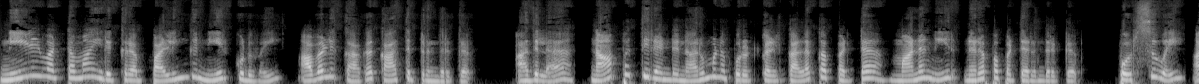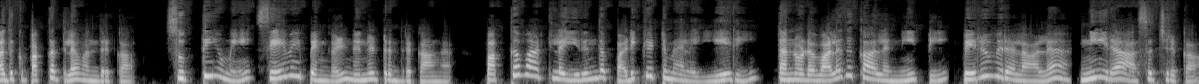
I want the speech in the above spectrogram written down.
நீள்வட்டமா இருக்கிற பளிங்கு நீர்க்குடுவை அவளுக்காக காத்துட்டு இருந்திருக்கு அதுல நாப்பத்தி ரெண்டு நறுமண பொருட்கள் கலக்கப்பட்ட மணநீர் நிரப்பப்பட்டிருந்திருக்கு. பொர்சுவை அதுக்கு பக்கத்துல வந்திருக்கா. சுத்தியுமே சேவை பெண்கள் நின்னுட்டு இருந்திருக்காங்க பக்கவாட்டுல இருந்த படிக்கட்டு மேல ஏறி தன்னோட வலது கால நீட்டி பெருவிரலால நீரை அசைச்சிருக்கா.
